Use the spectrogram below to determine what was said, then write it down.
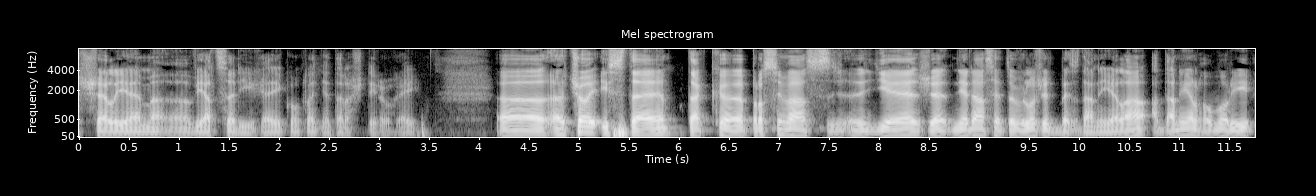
šeliem eh, viacerých, hej, konkrétně teda štyroch. Hej. Čo je isté, tak prosím vás, je, že nedá se to vyložit bez Daniela a Daniel hovorí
